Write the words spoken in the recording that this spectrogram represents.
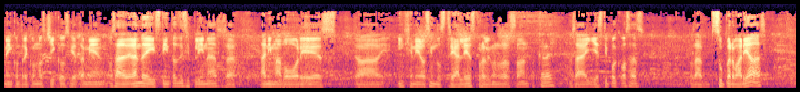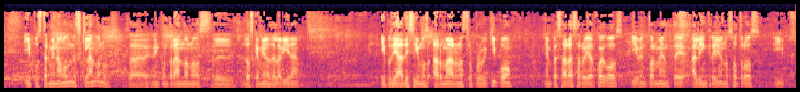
me encontré con unos chicos que también, o sea, eran de distintas disciplinas, o sea, animadores, ah, ingenieros industriales por alguna razón. Caray. O sea, y ese tipo de cosas, o sea, súper variadas. Y pues terminamos mezclándonos, o sea, encontrándonos el- los caminos de la vida. Y pues ya decidimos armar nuestro propio equipo, empezar a desarrollar juegos y eventualmente alguien creyó en nosotros y pues,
